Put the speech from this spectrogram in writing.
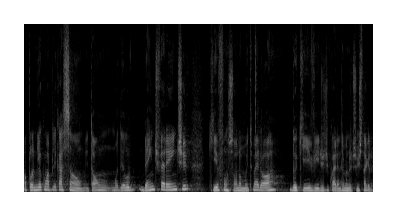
uma planilha com uma aplicação. Então, um modelo bem diferente que funciona muito melhor do que vídeo de 40 minutos no Instagram.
